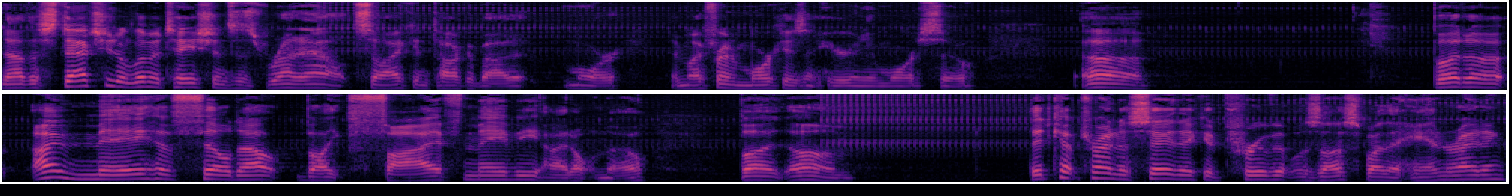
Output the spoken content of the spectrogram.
now the statute of limitations is run out, so I can talk about it more. And my friend Mork isn't here anymore, so uh But uh, I may have filled out like five, maybe. I don't know. But um, they kept trying to say they could prove it was us by the handwriting.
